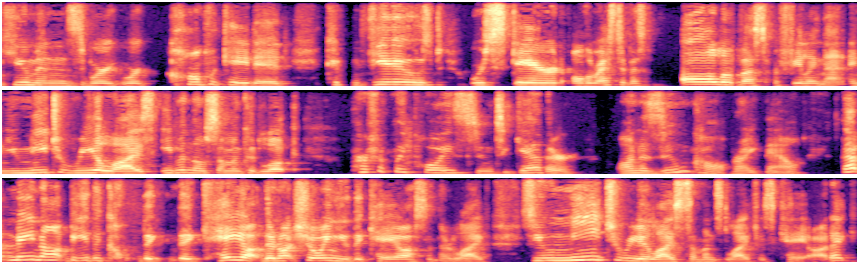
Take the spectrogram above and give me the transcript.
humans, we're, we're complicated, confused, we're scared, all the rest of us, all of us are feeling that. And you need to realize, even though someone could look perfectly poised and together on a Zoom call right now, that may not be the, the, the chaos they're not showing you the chaos in their life so you need to realize someone's life is chaotic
